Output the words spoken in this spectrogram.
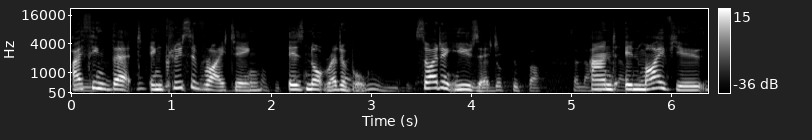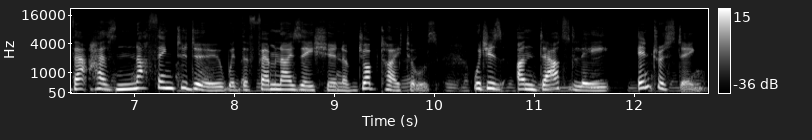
I think that inclusive writing is not readable, so I don't use it. And in my view, that has nothing to do with the feminization of job titles, which is undoubtedly interesting,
